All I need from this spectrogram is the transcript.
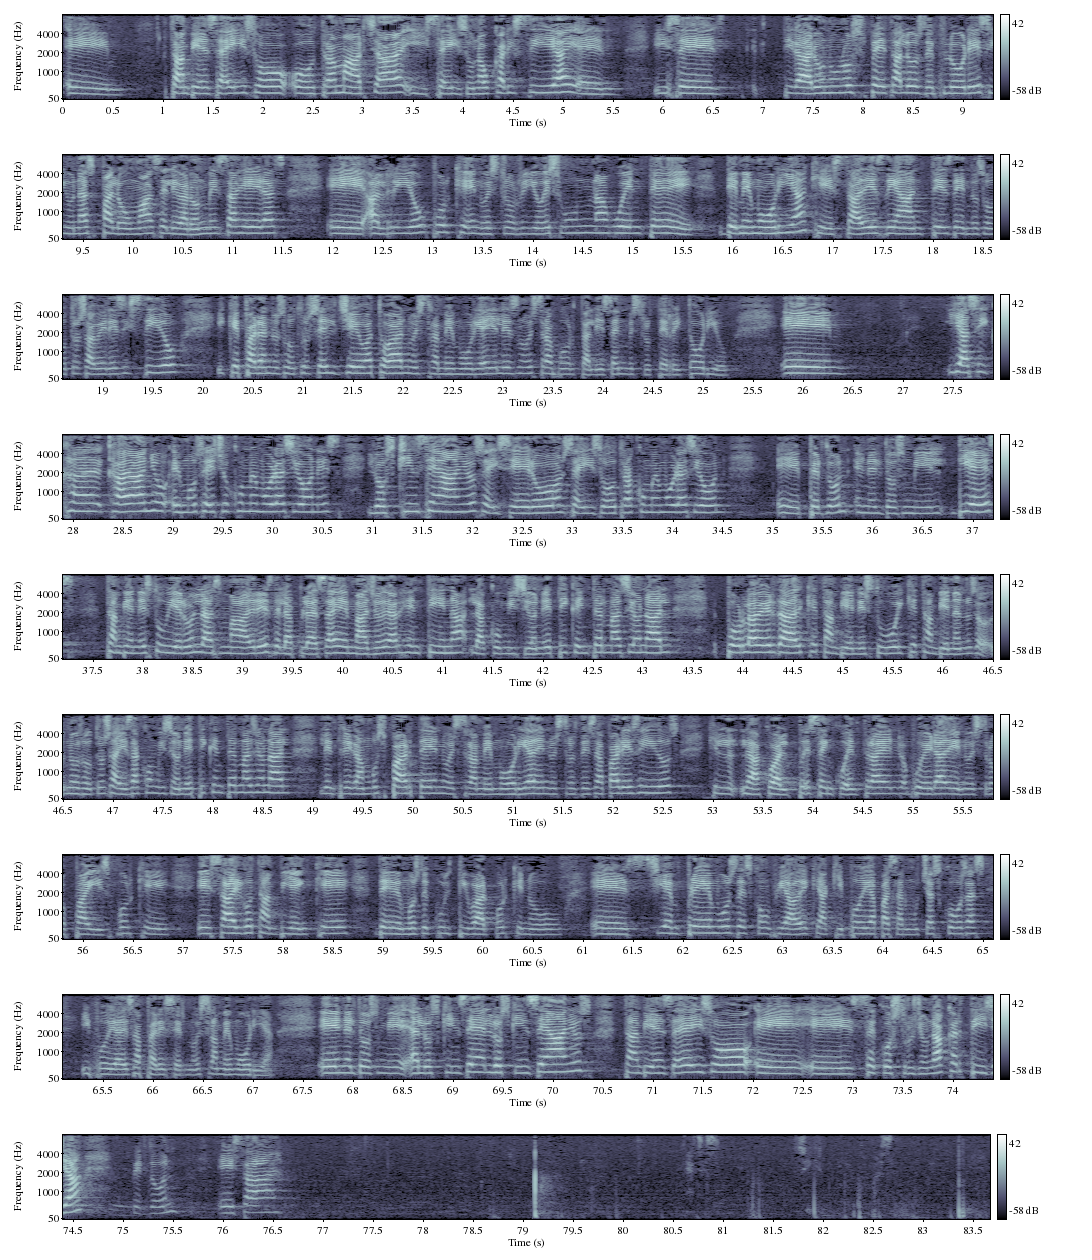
también se hizo otra marcha y se hizo una Eucaristía y se tiraron unos pétalos de flores y unas palomas, elevaron mensajeras eh, al río porque nuestro río es una fuente de, memoria que está desde antes de nosotros haber existido y que para nosotros Él lleva toda nuestra memoria y Él es nuestra fortaleza en nuestro territorio. Eh, y así cada, año hemos hecho conmemoraciones. Los 15 años se hicieron, se hizo otra conmemoración eh, perdón, en el 2010 también estuvieron las madres de la Plaza de Mayo de Argentina, la Comisión Ética Internacional, por la verdad que también estuvo y que también a nosotros a esa Comisión Ética Internacional le entregamos parte de nuestra memoria de nuestros desaparecidos, que la cual pues se encuentra fuera de nuestro país porque es algo también que debemos de cultivar porque no eh, siempre hemos desconfiado de que aquí podía pasar muchas cosas y podía desaparecer nuestra memoria. En el 2000, a los 15, los 15 años también se hizo, eh, eh, se construyó una cartilla, perdón, esta...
